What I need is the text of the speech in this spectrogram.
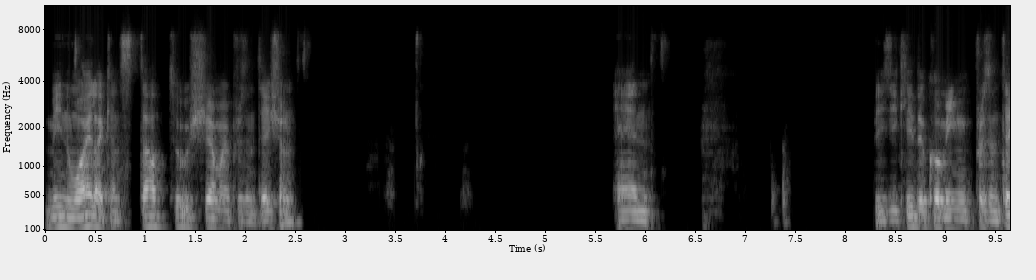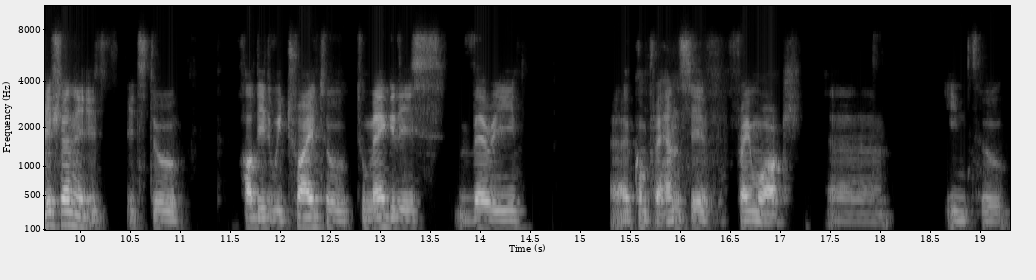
Meanwhile, I can start to share my presentation. And basically the coming presentation is it's to how did we try to to make this very uh, comprehensive framework uh, into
